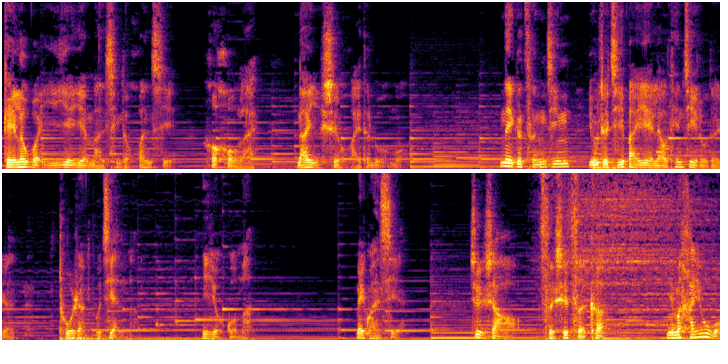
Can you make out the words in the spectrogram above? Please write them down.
给了我一页页满心的欢喜和后来难以释怀的落寞。那个曾经有着几百页聊天记录的人，突然不见了。你有过吗？没关系，至少此时此刻，你们还有我，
